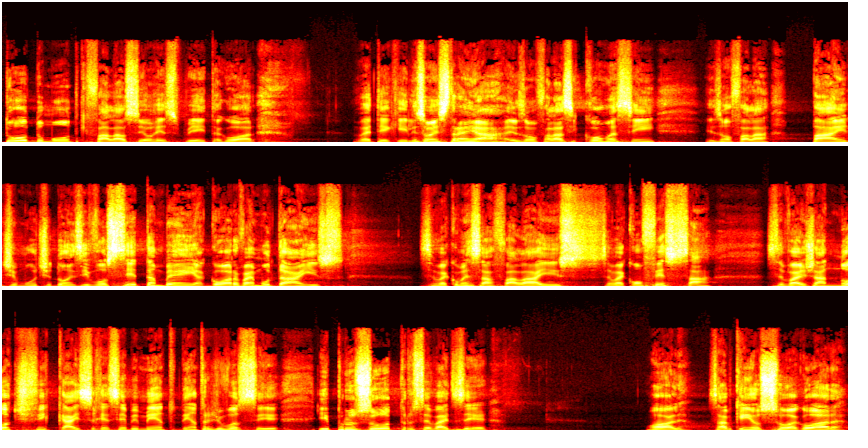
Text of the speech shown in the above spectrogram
Todo mundo que falar o seu respeito agora vai ter que eles vão estranhar, eles vão falar assim: "Como assim?" Eles vão falar: pai de multidões, e você também agora vai mudar isso. Você vai começar a falar isso, você vai confessar, você vai já notificar esse recebimento dentro de você, e para os outros você vai dizer: Olha, sabe quem eu sou agora?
